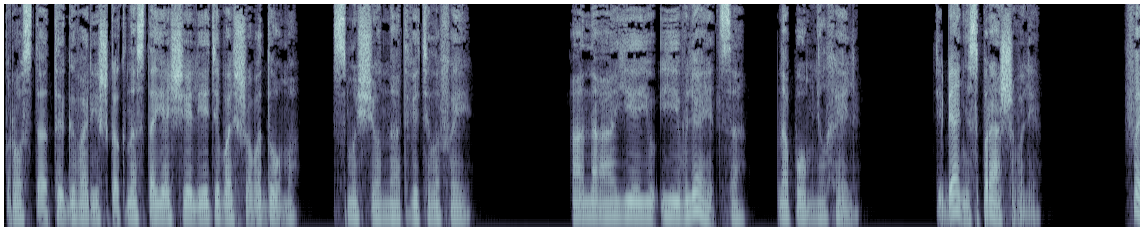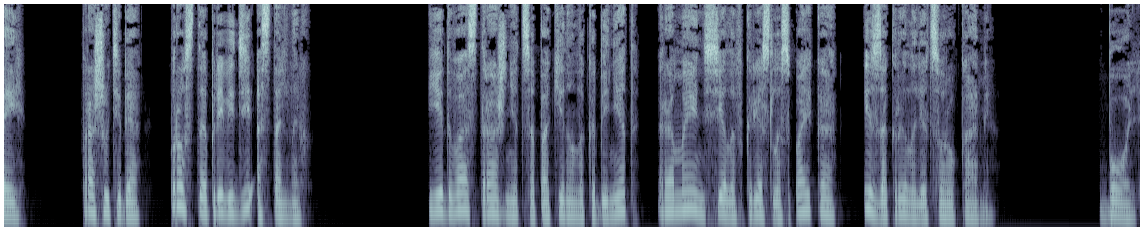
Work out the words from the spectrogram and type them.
просто ты говоришь, как настоящая леди большого дома», — смущенно ответила Фэй. «Она ею и является», — напомнил Хель. «Тебя не спрашивали». «Фэй, прошу тебя, просто приведи остальных». Едва стражница покинула кабинет, Ромейн села в кресло Спайка и закрыла лицо руками. Боль.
